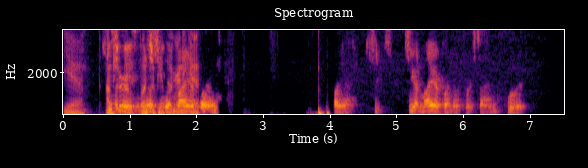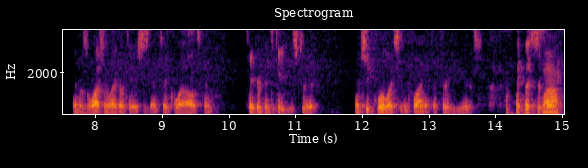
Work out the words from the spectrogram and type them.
Yeah, She's I'm sure amazing. a bunch you know, of people are going to get. Oh yeah, she she got my airplane for the first time and flew it, and was watching like, okay, she's going to take a while. It's going to take her a bit to get used to it, and she flew it like she'd been flying it for 30 years. it was just wow. like,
